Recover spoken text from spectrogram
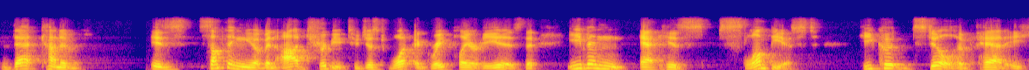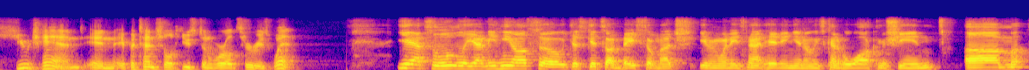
that kind of is something of an odd tribute to just what a great player he is. That even at his slumpiest, he could still have had a huge hand in a potential Houston World Series win. Yeah, absolutely. I mean, he also just gets on base so much, even when he's not hitting. You know, he's kind of a walk machine. Um,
